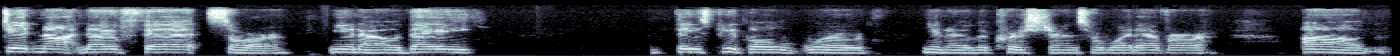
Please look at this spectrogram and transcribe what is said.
did not know fitz or you know they these people were you know the christians or whatever um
